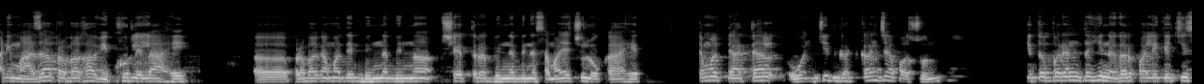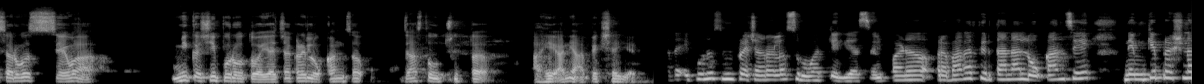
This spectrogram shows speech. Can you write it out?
आणि माझा प्रभाग हा विखुरलेला आहे. प्रभागामध्ये भिन्न भिन्न क्षेत्र भिन्न भिन्न समाजाची लोक आहेत. त्यामुळे त्या त्या वंचित घटकांच्या पासून तिथपर्यंत ही नगरपालिकेची सर्व सेवा मी कशी पुरवतो याच्याकडे लोकांचा जास्त उत्सुकता आहे आणि अपेक्षाही आहे आता एकूणच तुम्ही प्रचाराला सुरुवात केली असेल पण प्रभागात फिरताना लोकांचे नेमके प्रश्न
